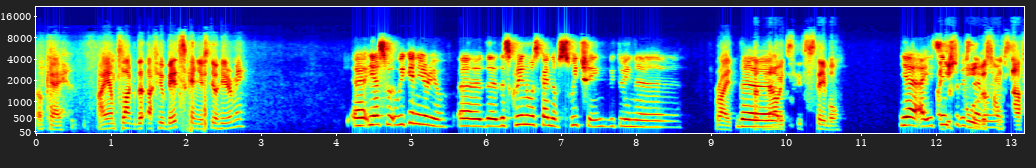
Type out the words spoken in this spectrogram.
Okay, I unplugged a few bits. Can you still hear me? Uh, yes, we can hear you. Uh, the the screen was kind of switching between uh, Right, the, but now it's it's stable. Yeah, it seems to be stable. I just pulled some stuff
